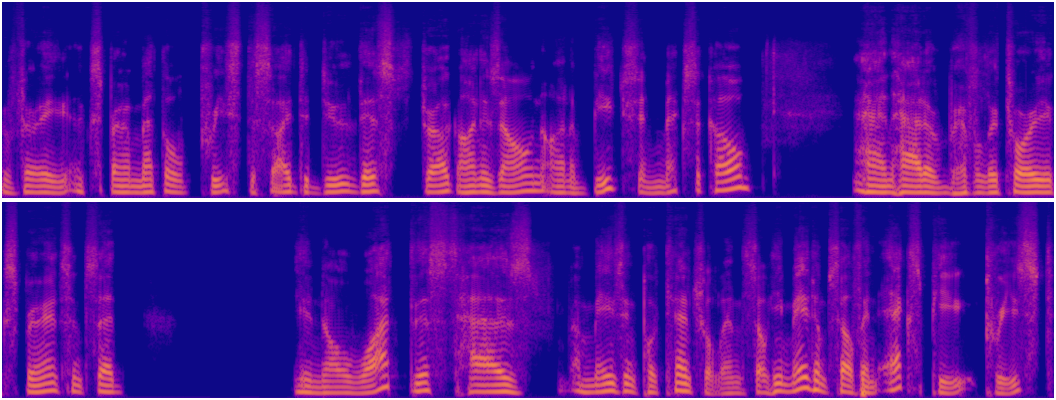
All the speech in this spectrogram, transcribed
a very experimental priest decided to do this drug on his own on a beach in Mexico and had a revelatory experience and said, you know what? This has amazing potential. And so he made himself an ex priest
